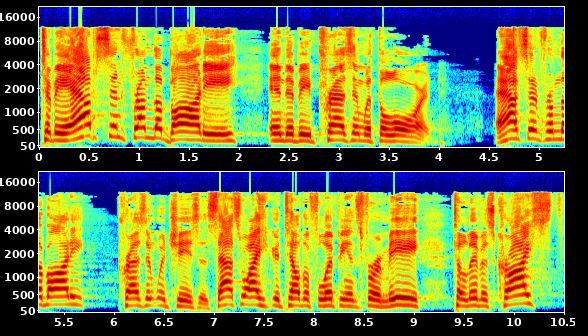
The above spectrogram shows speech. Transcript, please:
to be absent from the body and to be present with the Lord. Absent from the body, present with Jesus. That's why he could tell the Philippians, for me to live as Christ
